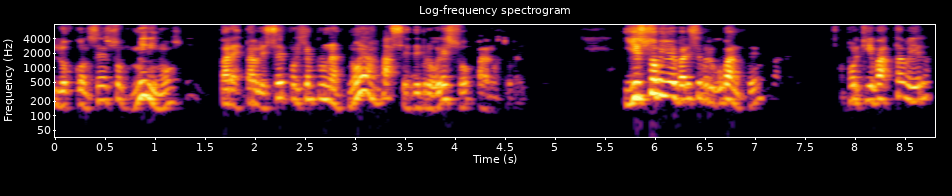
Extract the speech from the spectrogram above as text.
los consensos mínimos para establecer, por ejemplo, unas nuevas bases de progreso para nuestro país. Y eso a mí me parece preocupante, porque basta ver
